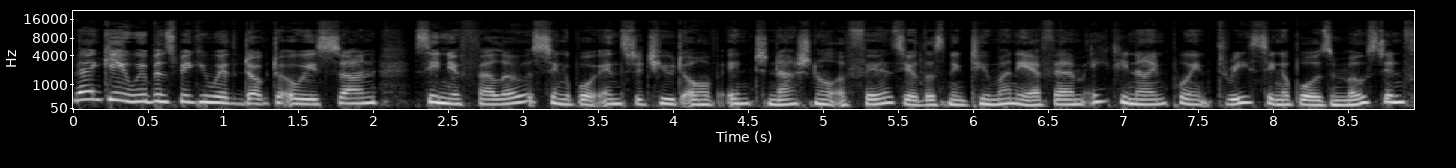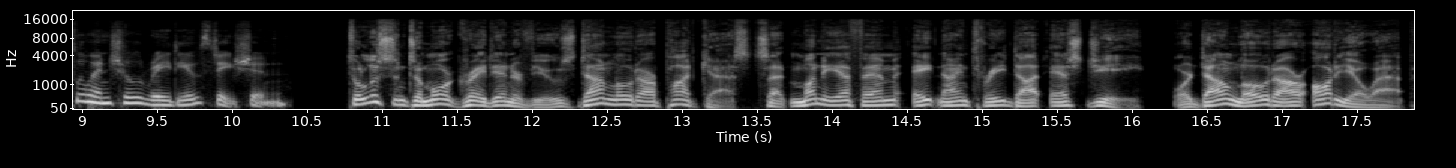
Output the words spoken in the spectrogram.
Thank you. We've been speaking with Dr. Ooi Sun, Senior Fellow, Singapore Institute of International Affairs. You're listening to Money FM 89.3, Singapore's most influential radio station. To listen to more great interviews, download our podcasts at moneyfm893.sg or download our audio app.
